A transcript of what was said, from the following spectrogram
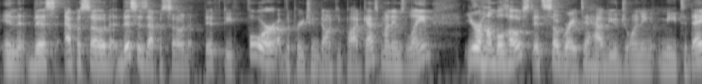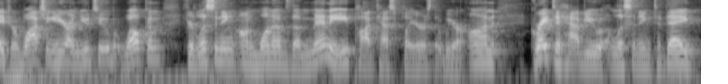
in this episode. This is episode 54 of the Preaching Donkey podcast. My name's Lane. Your humble host. It's so great to have you joining me today. If you're watching here on YouTube, welcome. If you're listening on one of the many podcast players that we are on, great to have you listening today.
